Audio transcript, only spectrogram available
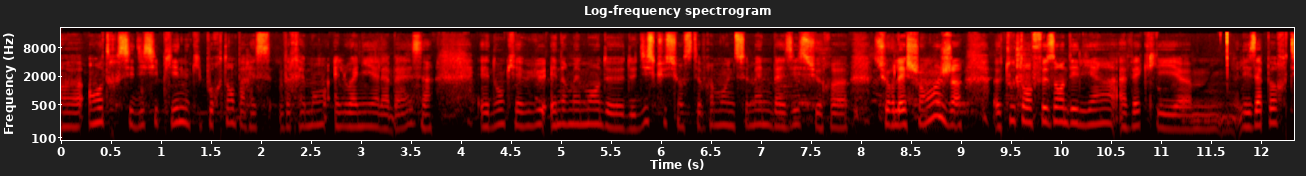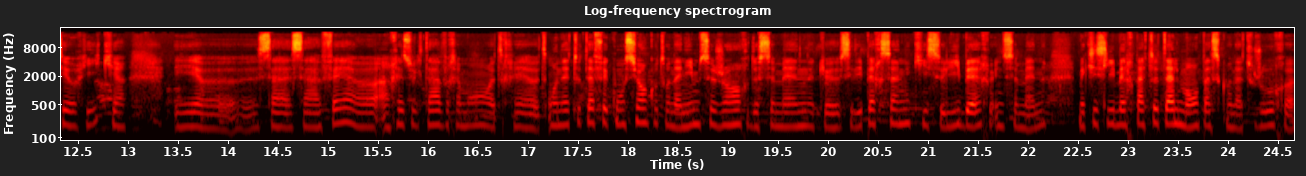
euh, entre ces disciplines qui pourtant paraissent vraiment éloignées à la base. Et donc il y a eu énormément de, discussions. C'était vraiment une semaine basée sur, euh, sur l'échange tout en faisant des liens avec les, les apports théoriques et ça, ça, a fait un résultat vraiment très... On est tout à fait conscient quand on anime ce genre de semaine que c'est des personnes qui se libèrent une semaine mais qui se libère pas totalement parce qu'on a toujours euh,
